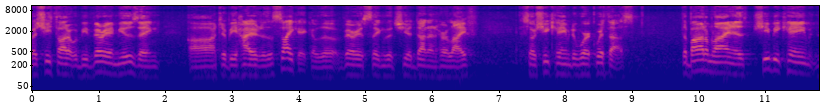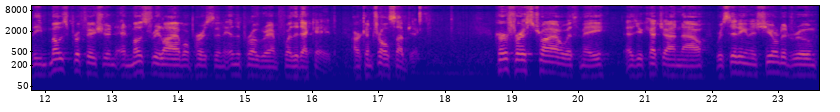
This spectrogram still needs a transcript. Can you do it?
but she thought it would be very amusing uh, to be hired as a psychic of the various things that she had done in her life. So she came to work with us the bottom line is she became the most proficient and most reliable person in the program for the decade, our control subject. Her first trial with me, as you catch on now, we're sitting in a shielded room.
